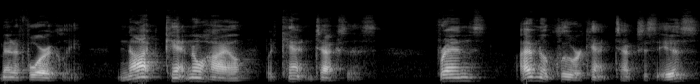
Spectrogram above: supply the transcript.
metaphorically. Not Canton, Ohio, but Canton, Texas. Friends, I have no clue where Canton, Texas is.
